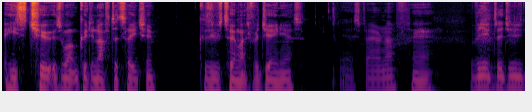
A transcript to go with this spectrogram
his tutors weren't good enough to teach him because he was too much of a genius. Yes, fair enough. Yeah. You, did you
